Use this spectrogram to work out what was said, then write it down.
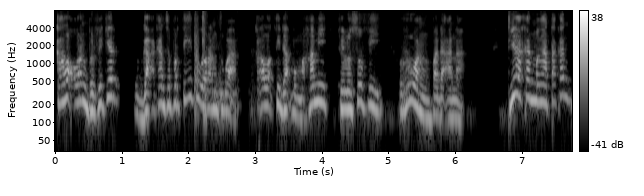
Kalau orang berpikir, nggak akan seperti itu orang tua. Kalau tidak memahami filosofi ruang pada anak. Dia akan mengatakan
